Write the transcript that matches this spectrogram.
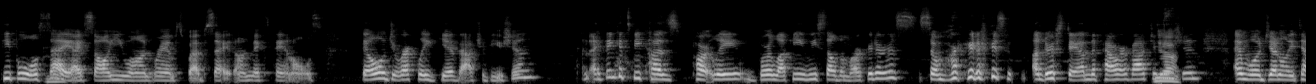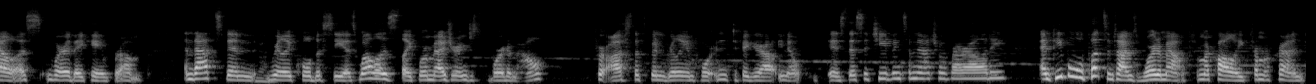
People will say, I saw you on Ramp's website on Mixpanel's. They'll directly give attribution. And I think it's because partly we're lucky we sell to marketers. So marketers understand the power of attribution and will generally tell us where they came from. And that's been Yeah. really cool to see, as well as like we're measuring just word of mouth. For us, that's been really important to figure out, you know, is this achieving some natural virality? And people will put sometimes word of mouth from a colleague, from a friend.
